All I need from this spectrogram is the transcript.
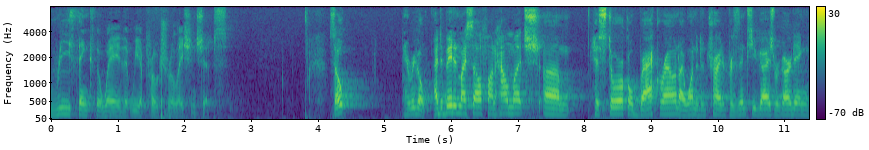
rethink the way that we approach relationships. So, here we go. I debated myself on how much um, historical background I wanted to try to present to you guys regarding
